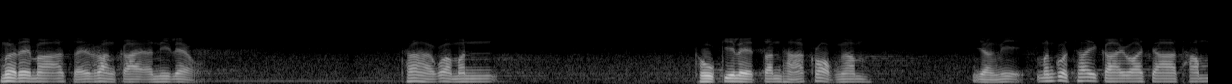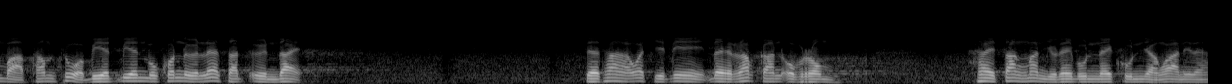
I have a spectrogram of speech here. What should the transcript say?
เมื่อได้มาอาศัยร่างกายอันนี้แล้ว ถ้าหากว่ามันถูกกิเลสตัณหาครอบงำอย่างนี้ มันก็ใช้กายวาจาทำบาปทำชั่วเบียดเบียนบุคคลอื่นและสัตว์อื่นได้ แต่ถ้าว่าจิตนี้ได้รับการอบรม ให้ตั้งมั่นอยู่ในบุญในคุณอย่างว่านี่แหละ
